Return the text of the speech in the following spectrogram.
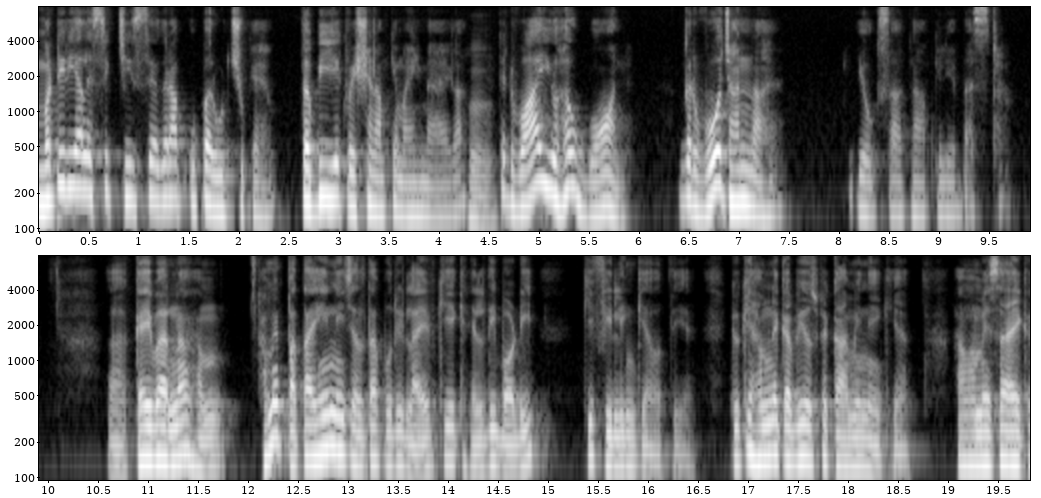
materialistic चीज़ से अगर आप ऊपर उठ चुके हो तभी ये क्वेश्चन आपके माइंड में आएगा that why you have born अगर वो जानना है योग साधना आपके लिए बेस्ट है। uh, कई बार ना हम हमें पता ही नहीं चलता पूरी लाइफ की एक हेल्दी बॉडी की फीलिंग क्या होती है। क्योंकि हमने कभी उस पर काम ही नहीं किया। हम हमेशा एक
